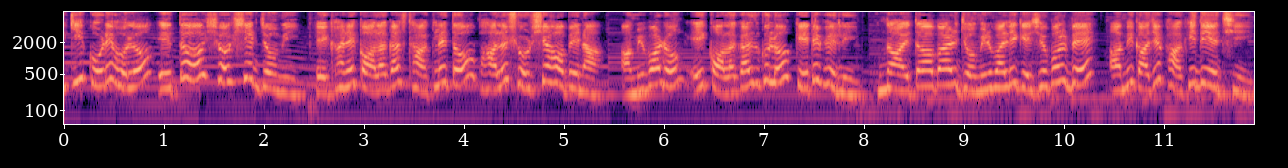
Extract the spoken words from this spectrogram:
কি করে হলো? এ তো সর্ষের জমি। এখানে কলা গাছ থাকলে তো ভালো সর্ষে হবে না। আমি বরং এই কলা গাছগুলো কেটে ফেলি। নয়তো আবার জমির মালিক এসে বলবে, আমি কাজে ফাঁকি দিয়েছি।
